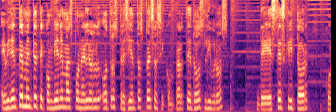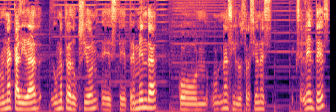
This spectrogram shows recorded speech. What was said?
evidentemente te conviene más ponerle otros 300 pesos y comprarte dos libros de este escritor con una calidad, una traducción este, tremenda, con unas ilustraciones excelentes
